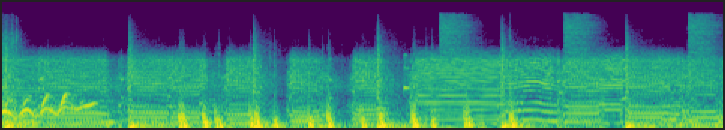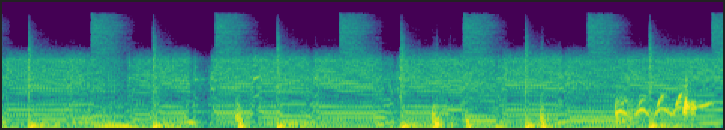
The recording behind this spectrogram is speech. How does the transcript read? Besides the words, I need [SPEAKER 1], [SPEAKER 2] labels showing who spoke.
[SPEAKER 1] What?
